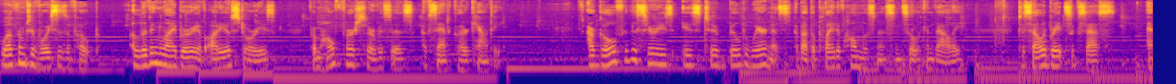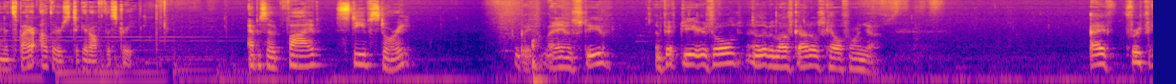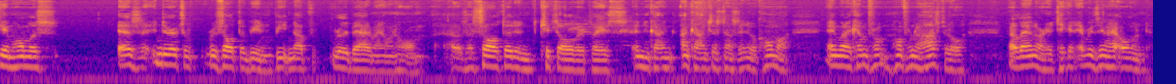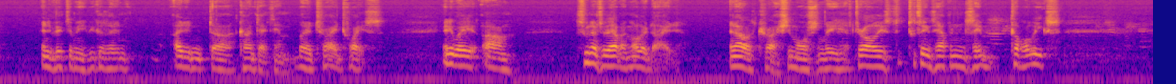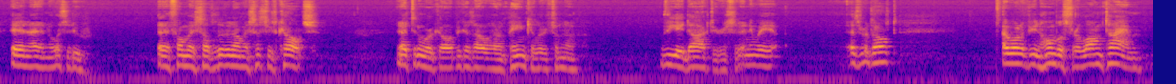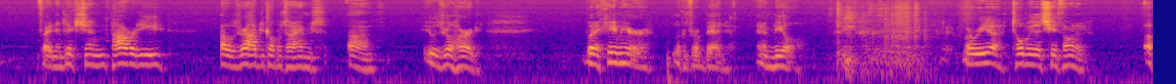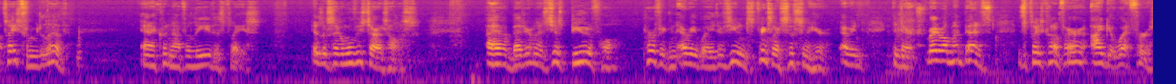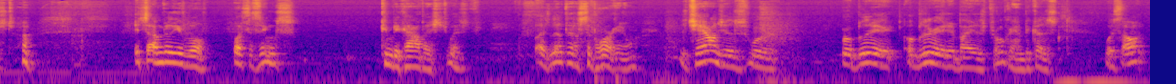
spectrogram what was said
Welcome to Voices of Hope, a living library of audio stories from Home First Services of Santa Clara County. Our goal for this series is to build awareness about the plight of homelessness in Silicon Valley, to celebrate success, and inspire others to get off the street. Episode 5 Steve's Story. Okay, my name is Steve. I'm 58 years old and I live in Los Gatos, California. I first became homeless as an indirect result of being beaten up really bad in my own home. I was assaulted and kicked all over the place and unconsciousness into a coma. And when I come from home from the hospital, my landlord had taken everything I owned and evicted me because I didn't, I didn't uh, contact him. But I tried twice. Anyway, um, soon after that, my mother died, and I was crushed emotionally. After all these two things happened in the same couple of weeks, and I didn't know what to do. And I found myself living on my sister's couch. And that didn't work out because I was on painkillers from the VA doctors. Anyway, as a result, I wound up being homeless for a long time, fighting addiction, poverty. I was robbed a couple times. Um, it was real hard. But I came here looking for a bed and a meal. Maria told me that she had found a, a place for me to live and I could not believe this place. It looks like a movie star's house. I have a bedroom that's just beautiful, perfect in every way. There's even a sprinkler system here. I mean, in there, right above my bed. It's, it's a place caught on fire. I get wet first. it's unbelievable what the things can be accomplished with a little bit of support. You know, the challenges were were obliterated, obliterated by this program because without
